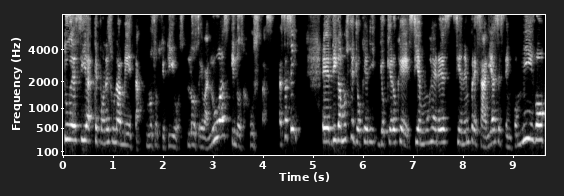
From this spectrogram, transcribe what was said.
Tú decías, te pones una meta, unos objetivos, los evalúas y los ajustas. Es así. Eh, digamos que yo, yo quiero que 100 mujeres, 100 empresarias estén conmigo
